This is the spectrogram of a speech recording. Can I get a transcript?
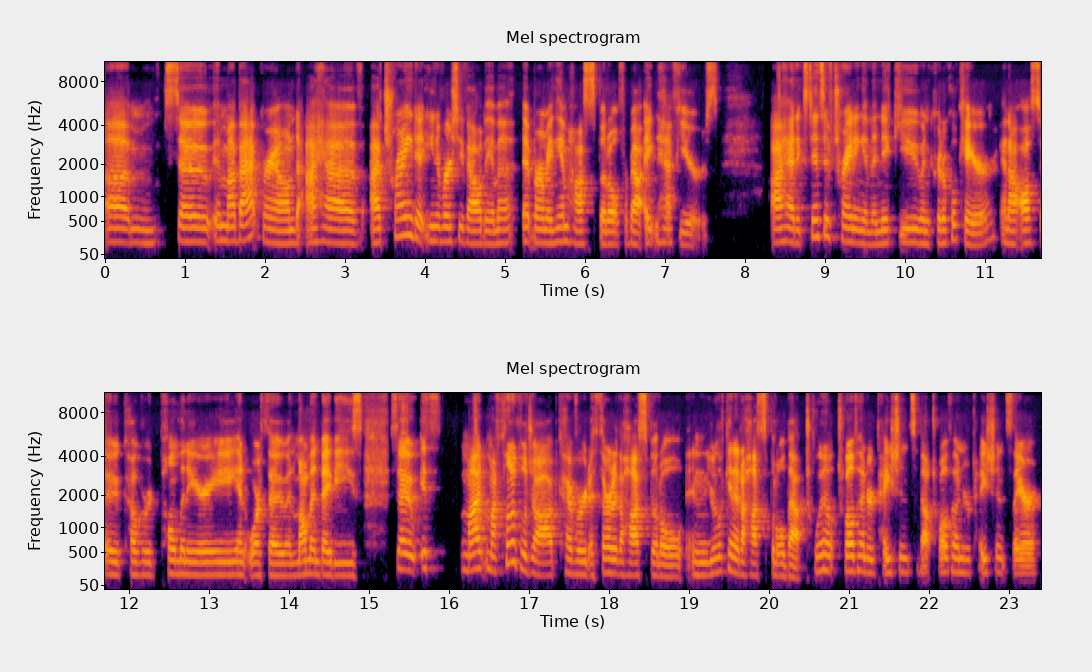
Um, so in my background, I have I trained at University of Alabama at Birmingham Hospital for about eight and a half years. I had extensive training in the NICU and critical care, and I also covered pulmonary and ortho and mom and babies. So it's my my clinical job covered a third of the hospital, and you're looking at a hospital about 12, 1,200 patients, about 1,200 patients there.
